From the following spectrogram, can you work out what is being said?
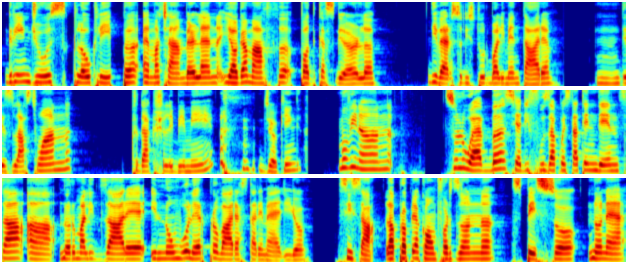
Green Juice, Claw Clip, Emma Chamberlain, Yoga Math, Podcast Girl. Diverso disturbo alimentare. Mm, this last one could actually be me. Joking. Moving on. Sul web si è diffusa questa tendenza a normalizzare il non voler provare a stare meglio. Si sa, la propria comfort zone spesso non è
